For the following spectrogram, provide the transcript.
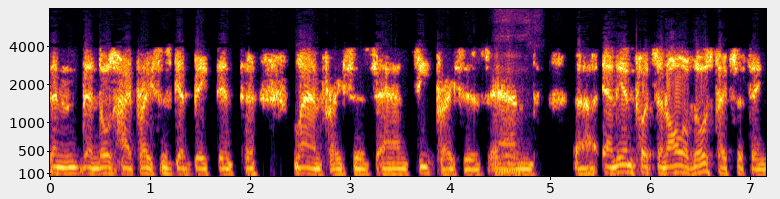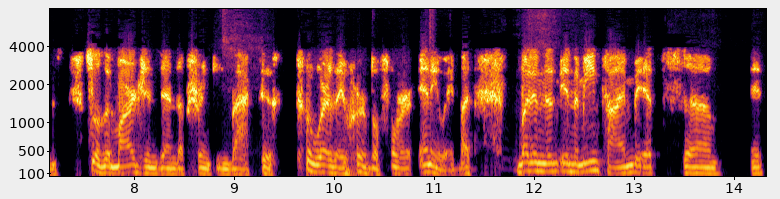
then then those high prices get baked into land prices and seed prices and uh, and inputs and all of those types of things. So the margins end up shrinking back to, to where they were before anyway. But but in the in the meantime, it's um, it,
